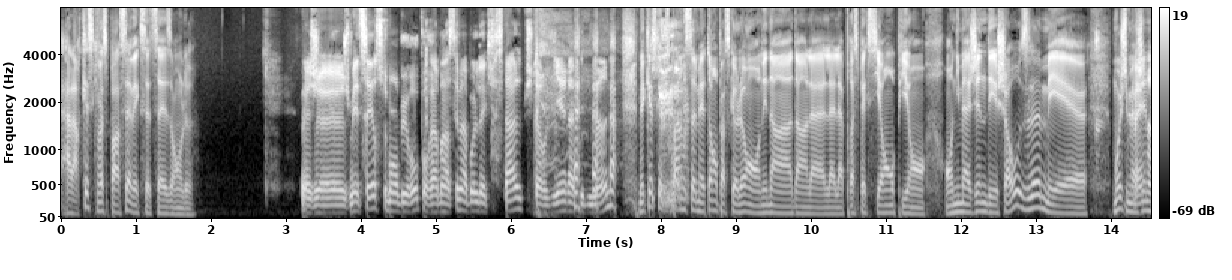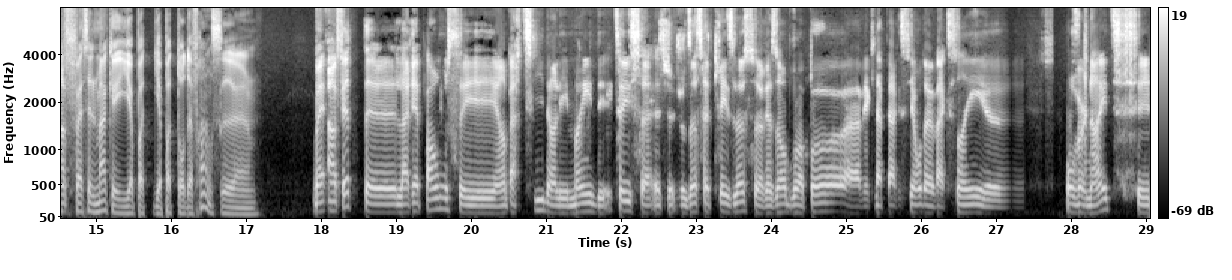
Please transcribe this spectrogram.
Alors, qu'est-ce qui va se passer avec cette saison-là? Ben, je, je m'étire sur mon bureau pour ramasser ma boule de cristal, puis je te reviens rapidement. Mais qu'est-ce que tu penses, mettons, parce que là, on est dans, dans la, la, prospection, puis on, on, imagine des choses, là, mais euh, moi, j'imagine ben, facilement qu'il n'y a, pas, a pas de Tour de France. Euh. Ben, en fait, euh, la réponse est en partie dans les mains des. Tu sais, je veux dire, cette crise-là se résorbera pas avec l'apparition d'un vaccin overnight. C'est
